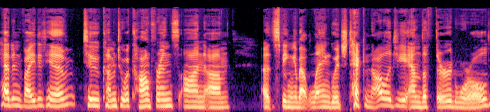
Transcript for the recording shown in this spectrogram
had invited him to come to a conference on um, uh, speaking about language, technology, and the third world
